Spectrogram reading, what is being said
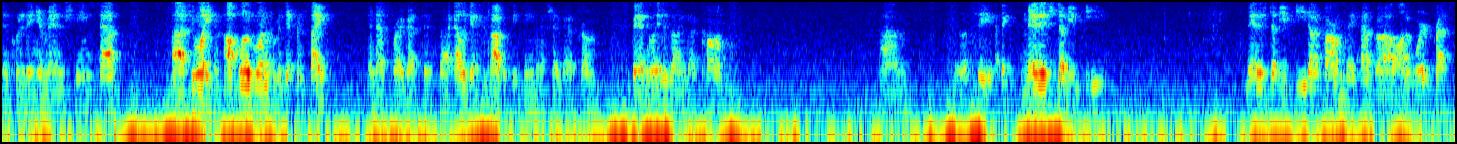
and put it in your manage themes tab. Uh, if you want, you can upload one from a different site, and that's where I got this uh, elegant photography theme. Actually, I got it from vandelaydesign.com. Um, let's see, I think it's ManageWP. ManageWP.com. They have uh, a lot of WordPress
